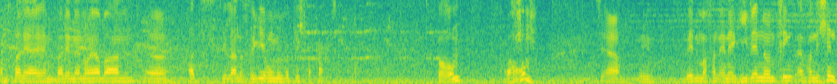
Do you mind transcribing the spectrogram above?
Und bei, der, bei den Erneuerbaren äh, hat die Landesregierung nur wirklich verkackt. Warum? Warum? Tja, wir reden immer von Energiewende und kriegen es einfach nicht hin.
